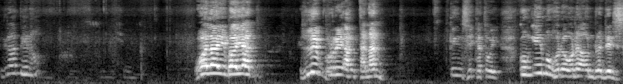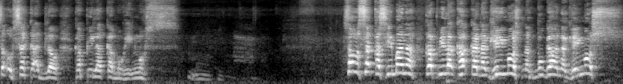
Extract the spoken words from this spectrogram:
Grabe no? Walay bayad, libre ang tanan. 15 katuig. Kung imong hunahunaon brother sa usa ka adlaw, kapila ka mo hingos. Sa usa ka semana, kapila ka ka naghingos, nagbuga, naghingos.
